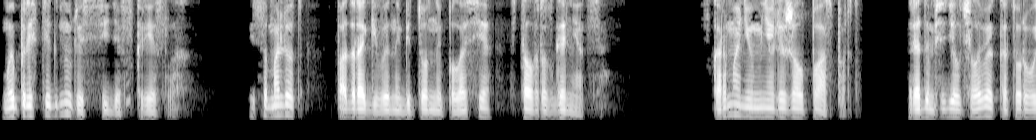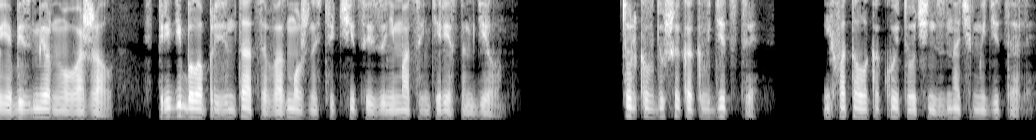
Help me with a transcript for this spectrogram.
Мы пристегнулись, сидя в креслах. И самолет, подрагивая на бетонной полосе, стал разгоняться. В кармане у меня лежал паспорт. Рядом сидел человек, которого я безмерно уважал. Впереди была презентация, возможность учиться и заниматься интересным делом. Только в душе, как и в детстве, не хватало какой-то очень значимой детали.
